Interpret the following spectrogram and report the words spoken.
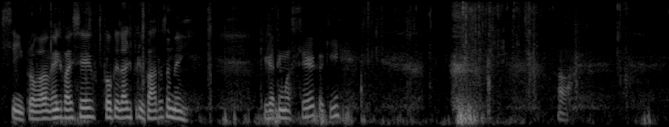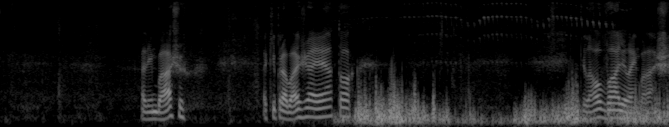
Sim, provavelmente vai ser propriedade privada também. Aqui já tem uma cerca aqui. Ali embaixo, aqui para baixo já é a toca. E lá o vale lá embaixo.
